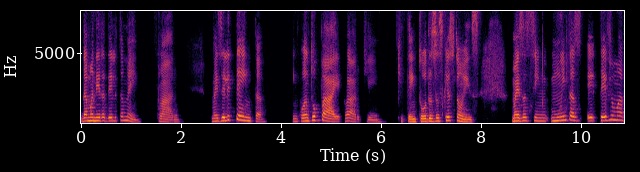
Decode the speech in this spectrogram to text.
da maneira dele também, claro. Mas ele tenta, enquanto pai, é claro que que tem todas as questões. Mas, assim, muitas. Teve uma.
